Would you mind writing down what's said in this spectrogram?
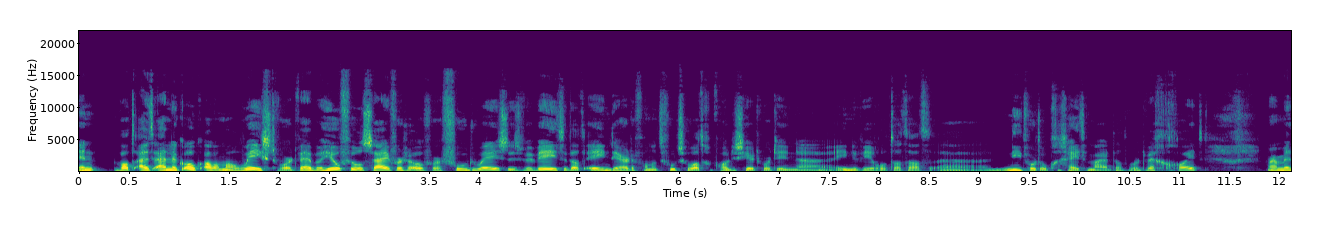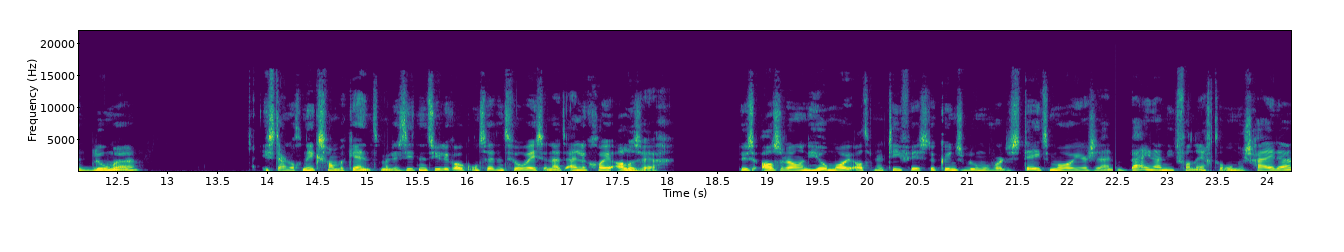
en wat uiteindelijk ook allemaal waste wordt. We hebben heel veel cijfers over food waste. Dus we weten dat een derde van het voedsel wat geproduceerd wordt in, uh, in de wereld, dat dat uh, niet wordt opgegeten, maar dat wordt weggegooid. Maar met bloemen is daar nog niks van bekend. Maar er zit natuurlijk ook ontzettend veel wees en uiteindelijk gooi je alles weg. Dus als er dan een heel mooi alternatief is, de kunstbloemen worden steeds mooier, ze zijn bijna niet van echt te onderscheiden.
